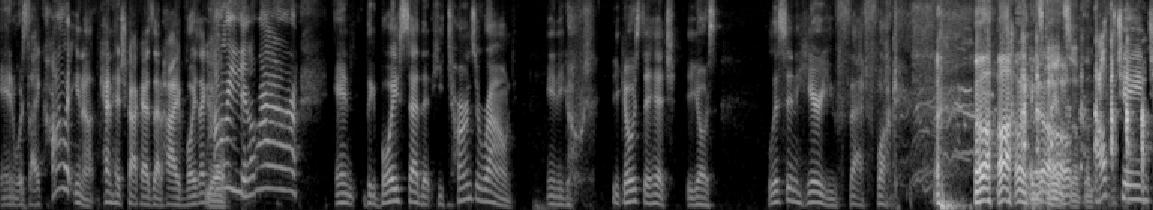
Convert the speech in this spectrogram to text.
and was like, "Holly," you know, Ken Hitchcock has that high voice, like Yeah. "Holly," you know, ah." and the boy said that he turns around and he goes, he goes to Hitch, he goes. Listen here, you fat fuck. oh, He's saying no. something. I'll change.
